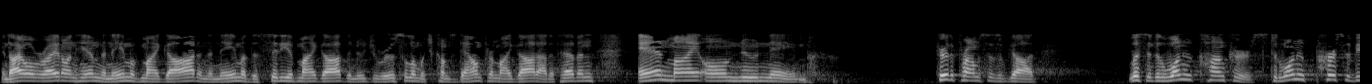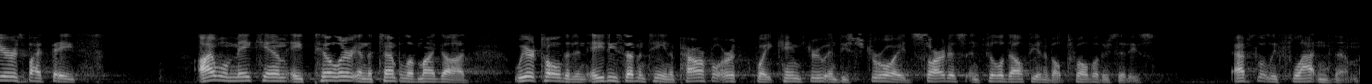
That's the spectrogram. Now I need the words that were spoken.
And I will write on him the name of my God and the name of the city of my God, the New Jerusalem, which comes down from my God out of heaven, and my own new name. Hear the promises of God. Listen, to the one who conquers, to the one who perseveres by faith, I will make him a pillar in the temple of my God. We are told that in AD 17, a powerful earthquake came through and destroyed Sardis and Philadelphia and about 12 other cities. Absolutely flattened them.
